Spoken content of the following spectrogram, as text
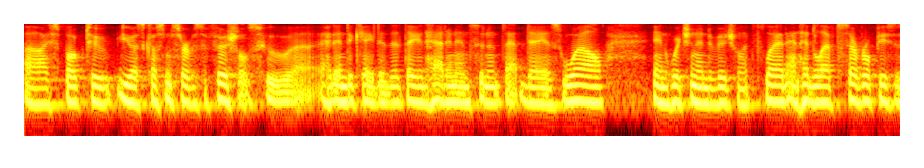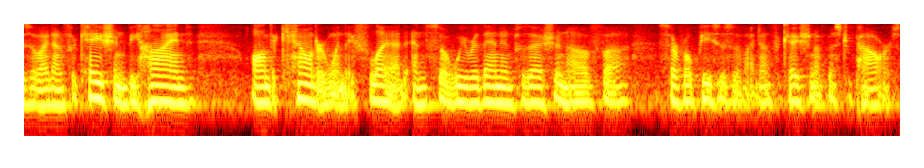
Uh, I spoke to U.S. Customs Service officials who uh, had indicated that they had had an incident that day as well in which an individual had fled and had left several pieces of identification behind on the counter when they fled. And so we were then in possession of uh, several pieces of identification of Mr. Powers.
